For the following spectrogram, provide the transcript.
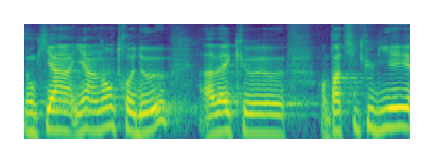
Donc il y a, un entre-deux, avec en particulier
